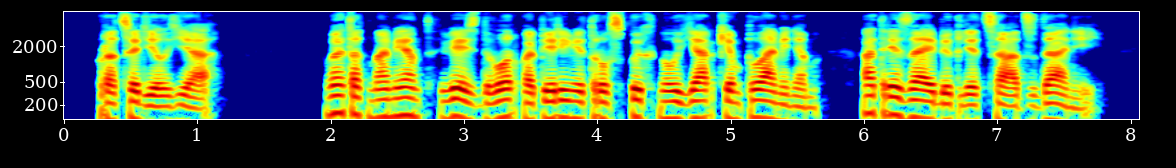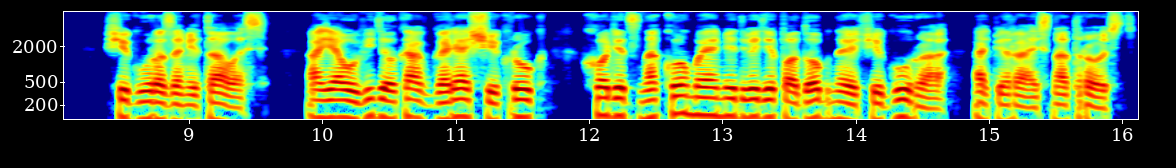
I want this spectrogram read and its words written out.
– процедил я. В этот момент весь двор по периметру вспыхнул ярким пламенем, отрезая беглеца от зданий. Фигура заметалась, а я увидел, как в горящий круг ходит знакомая медведеподобная фигура, опираясь на трость.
